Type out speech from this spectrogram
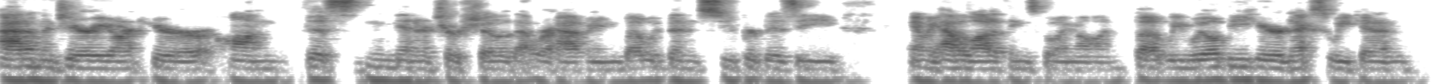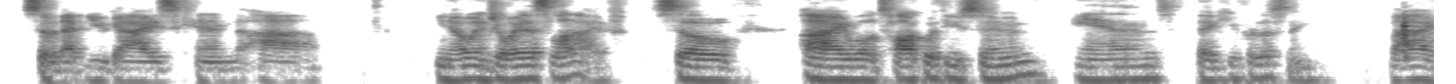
Adam and Jerry aren't here on this miniature show that we're having, but we've been super busy and we have a lot of things going on. But we will be here next weekend so that you guys can, uh, you know, enjoy us live. So I will talk with you soon and thank you for listening. Bye.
